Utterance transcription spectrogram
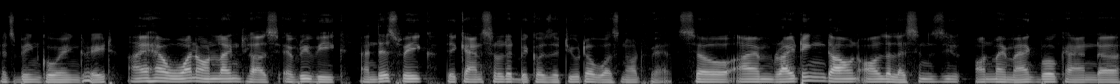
it's been going great. I have one online class every week, and this week they cancelled it because the tutor was not well. So I'm writing down all the lessons on my MacBook and uh,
